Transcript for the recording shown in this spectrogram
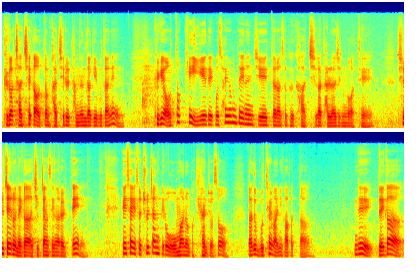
그것 자체가 어떤 가치를 담는다기보다는 그게 어떻게 이해되고 사용되는지에 따라서 그 가치가 달라지는 것 같아. 실제로 내가 직장 생활할 때 회사에서 출장비로 5만 원밖에 안 줘서 나도 모텔 많이 가봤다. 근데 내가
